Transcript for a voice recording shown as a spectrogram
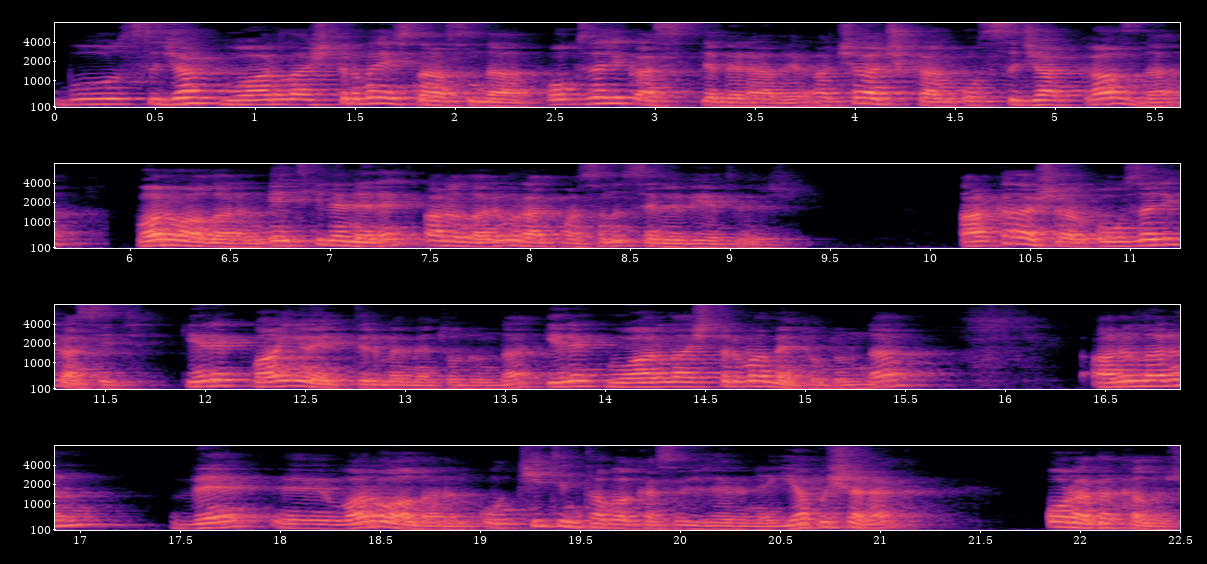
bu sıcak buharlaştırma esnasında oksalik asitle beraber açığa çıkan o sıcak gaz da varroaların etkilenerek arıları bırakmasını sebebiyet verir. Arkadaşlar oksalik asit gerek banyo ettirme metodunda gerek buharlaştırma metodunda arıların ve e, varroaların o kitin tabakası üzerine yapışarak orada kalır.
